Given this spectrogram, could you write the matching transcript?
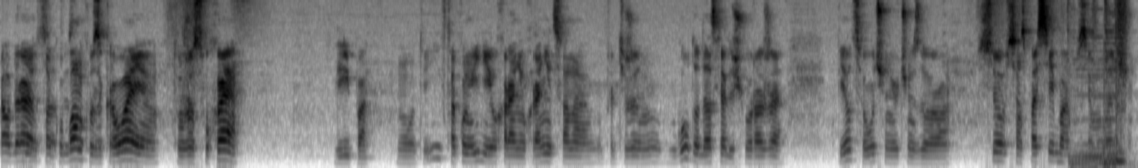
Я убираю в такую банку, закрываю ее. Уже сухая липа. Вот, и в таком виде ее храню. Хранится она на протяжении года до следующего урожая. Пьется очень-очень здорово. Все, всем спасибо, всем удачи.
